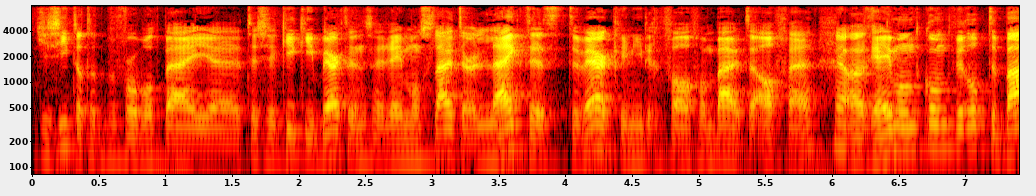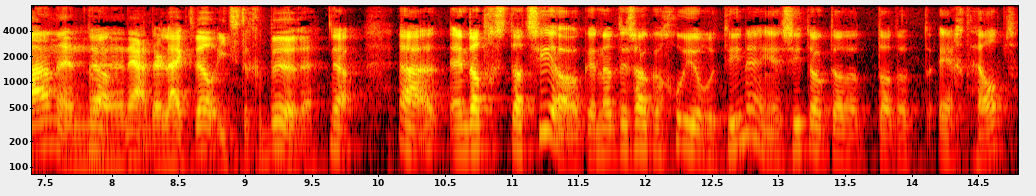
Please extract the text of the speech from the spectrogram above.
Je ziet dat het bijvoorbeeld bij uh, tussen Kiki Bertens en Raymond Sluiter lijkt het te werken in ieder geval van buitenaf. Hè? Ja. Raymond komt weer op de baan en ja. Uh, nou ja, er lijkt wel iets te gebeuren. Ja, ja en dat, dat zie je ook. En dat is ook een goede routine. En je ziet ook dat het, dat het echt helpt.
